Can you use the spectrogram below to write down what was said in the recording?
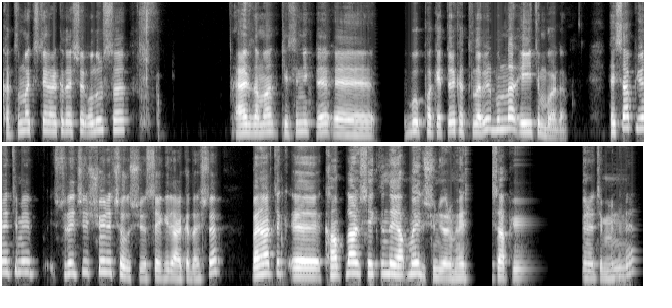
katılmak isteyen arkadaşlar olursa her zaman kesinlikle e, bu paketlere katılabilir. Bunlar eğitim bu arada. Hesap yönetimi süreci şöyle çalışıyor sevgili arkadaşlar. Ben artık e, kamplar şeklinde yapmayı düşünüyorum hesap yönetimini.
